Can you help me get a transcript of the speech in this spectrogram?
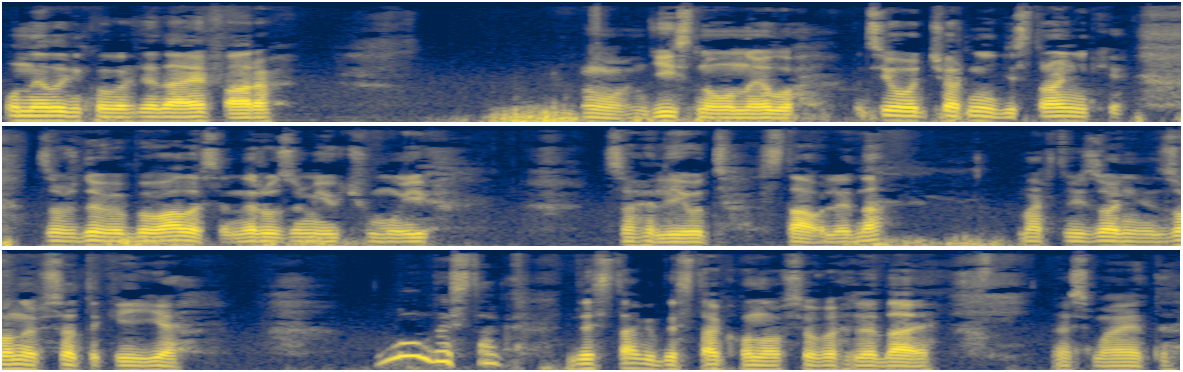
униленько виглядає фара. О, дійсно унило. Ці от чорні дістроніки завжди вибивалися, не розумів, чому їх взагалі от ставлять. Да? В мертвій зоні зони все-таки є. Ну, десь так, десь так, десь так воно все виглядає. Ось маєте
